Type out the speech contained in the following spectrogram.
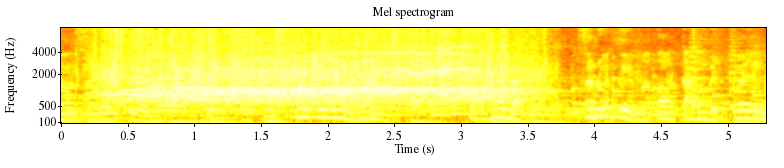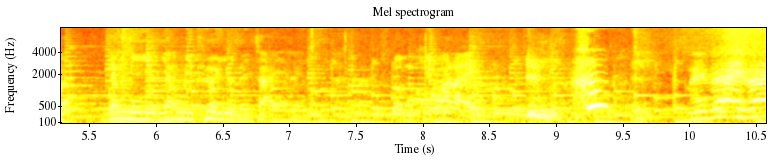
นอนสะดุ้งตื่นมันอารมณ์แบบว่าต่อให้แบบสะดุ้งตื่นมาตอนกลางดึกก็ยังแบบยังมียังมีเธออยู่ในใจอะไรอย่างนี้นะ ผมคิดว่าอะไร ไม่ไม่ไม่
